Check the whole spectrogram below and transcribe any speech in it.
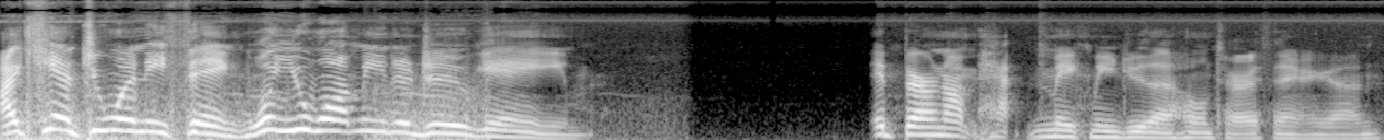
I can't do anything! What you want me to do, game? It better not ha make me do that whole entire thing again.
